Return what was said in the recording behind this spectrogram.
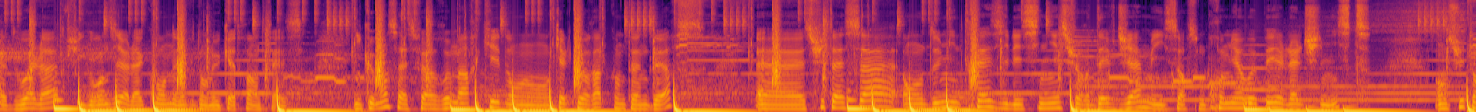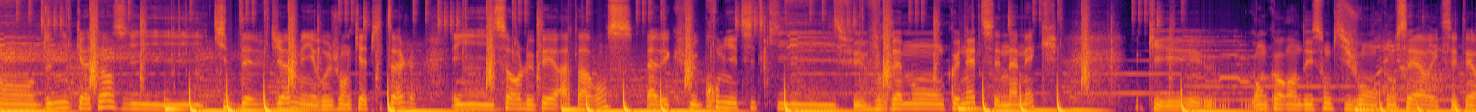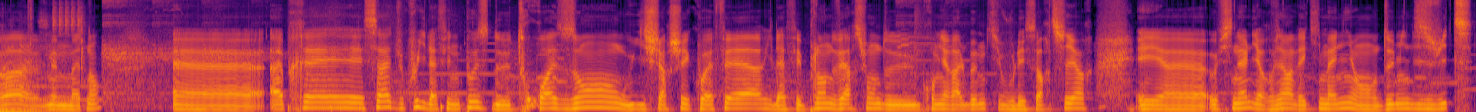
Puis grandit à la Courneuve dans le 93. Il commence à se faire remarquer dans quelques rap contenders. Euh, suite à ça, en 2013, il est signé sur Def Jam et il sort son premier EP, L'Alchimiste. Ensuite, en 2014, il quitte Def Jam et il rejoint Capitol et il sort l'EP Apparence avec le premier titre qui se fait vraiment connaître, c'est Namek qui est encore un des sons qui joue en concert, etc., euh, même maintenant. Euh, après ça, du coup, il a fait une pause de 3 ans où il cherchait quoi faire. Il a fait plein de versions de premier album qu'il voulait sortir. Et euh, au final, il revient avec Imani en 2018.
